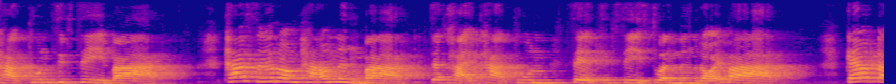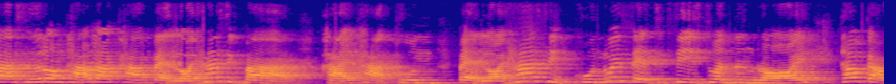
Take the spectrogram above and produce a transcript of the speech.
ขาดทุน 14 บาท ถ้าซื้อรองเท้า 1 บาท จะขายขาดทุนเศษ 14 ส่วน 100 บาท แก้วตาซื้อรองเท้าราคา 850 บาท ขายขาดทุน 850 คูณด้วยเศษ 14 ส่วน 100 เท่ากับ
